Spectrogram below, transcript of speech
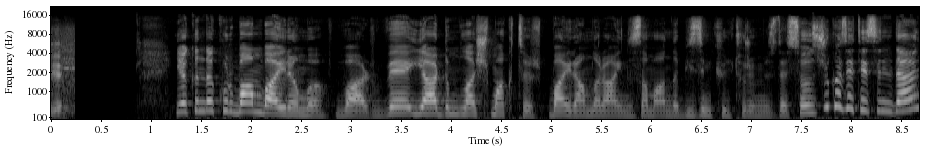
diye. Yakında Kurban Bayramı var ve yardımlaşmaktır bayramlar aynı zamanda bizim kültürümüzde. Sözcü gazetesinden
